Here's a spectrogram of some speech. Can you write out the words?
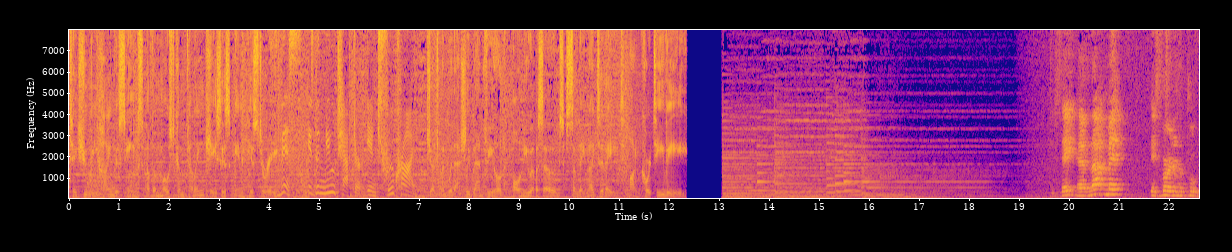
takes you behind the scenes of the most compelling cases in history. This is the new chapter in true crime. Judgment with Ashley Banfield. All new episodes Sunday nights at 8 on Court TV. The state has not met its burden of proof,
